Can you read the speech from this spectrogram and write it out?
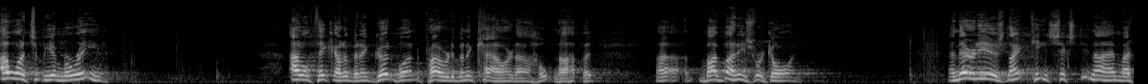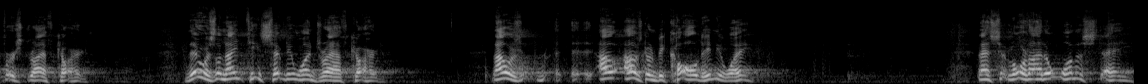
I wanted to be a Marine. I don't think I'd have been a good one. Probably would have been a coward. I hope not. But uh, my buddies were going. And there it is, 1969, my first draft card. There was a 1971 draft card. And I was, I, I was going to be called anyway. And I said, Lord, I don't want to stay.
